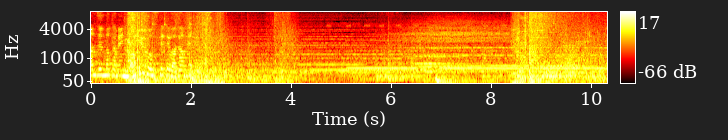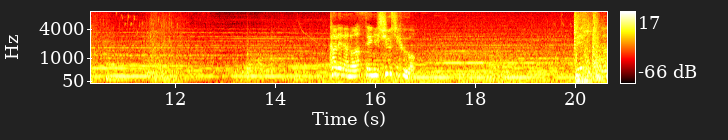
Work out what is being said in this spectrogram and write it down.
安全のために自由を捨ててはダメ。彼らの圧政に終止符を。メスが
